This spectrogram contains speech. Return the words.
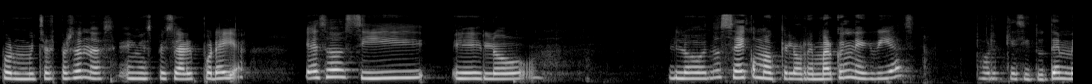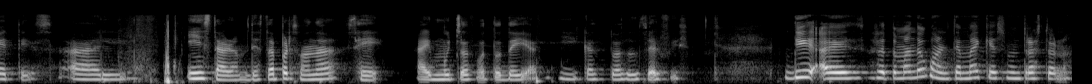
por muchas personas, en especial por ella. Eso sí eh, lo, lo, no sé, como que lo remarco en negrías, porque si tú te metes al Instagram de esta persona, sé, hay muchas fotos de ella y casi todas sus selfies. retomando con el tema de que es un trastorno,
